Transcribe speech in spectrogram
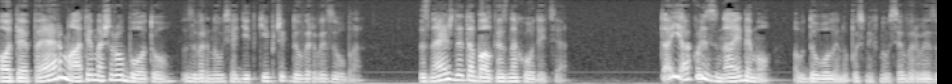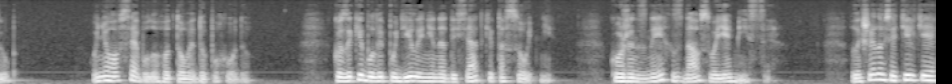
Отепер матимеш роботу, звернувся дід Кіпчик до Вервезуба. Знаєш, де та балка знаходиться? Та якось знайдемо, вдоволено посміхнувся Вервезуб. У нього все було готове до походу. Козаки були поділені на десятки та сотні. Кожен з них знав своє місце. Лишилося тільки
